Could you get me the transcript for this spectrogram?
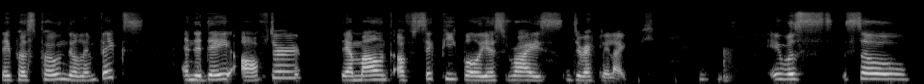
they postponed the Olympics, and the day after, the amount of sick people just rise directly like it was so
